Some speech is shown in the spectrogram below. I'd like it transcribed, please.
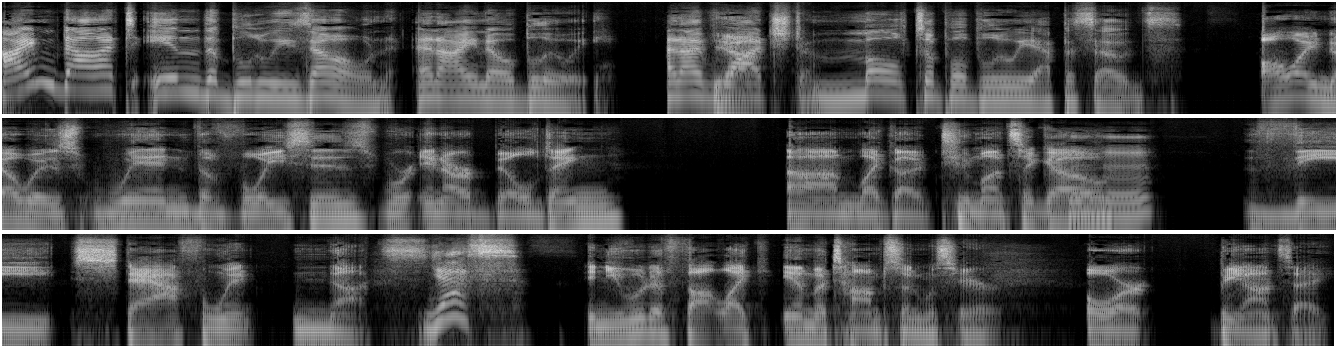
I'm not in the Bluey zone and I know Bluey. And I've Yeah. watched multiple Bluey episodes. All I know is when the voices were in our building, um, like uh, two months ago, Mm-hmm. the staff went nuts. Yes. And you would have thought like Emma Thompson was here or Beyonce.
